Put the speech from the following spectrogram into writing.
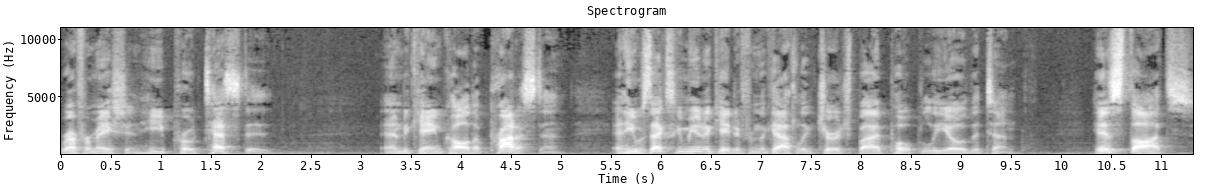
Reformation. He protested and became called a Protestant, and he was excommunicated from the Catholic Church by Pope Leo X. His thoughts,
